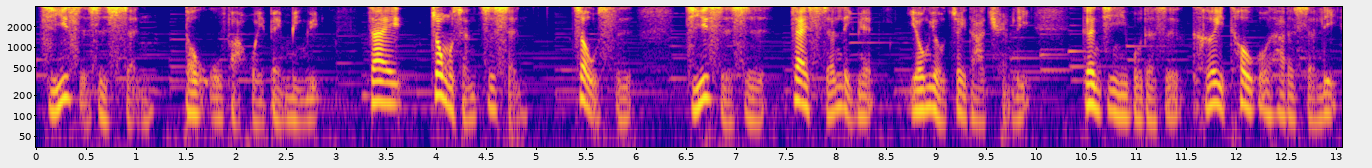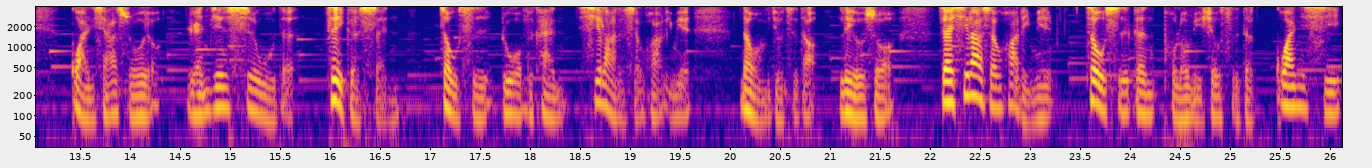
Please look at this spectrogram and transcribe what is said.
即使是神，都无法违背命运。在众神之神宙斯，即使是在神里面拥有最大权力，更进一步的是可以透过他的神力管辖所有人间事物的。这个神宙斯，如果我们看希腊的神话里面，那我们就知道，例如说，在希腊神话里面，宙斯跟普罗米修斯的关系，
